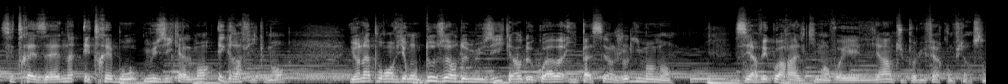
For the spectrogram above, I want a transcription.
C'est très zen et très beau musicalement et graphiquement. Il y en a pour environ deux heures de musique, hein, de quoi y passer un joli moment. C'est Hervé Quaral qui m'a envoyé le lien, tu peux lui faire confiance.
